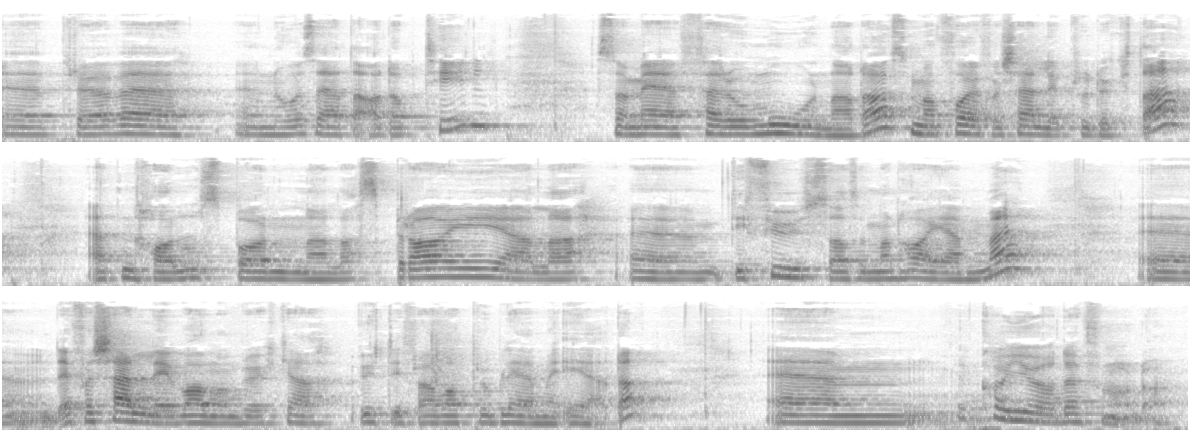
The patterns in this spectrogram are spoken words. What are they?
eh, prøve eh, noe som heter Adaptil, som er feromoner da, som man får i forskjellige produkter. Enten halsbånd eller spray eller diffuser som man har hjemme. det er forskjellig hva man bruker ut ifra hva problemet er. da. hva gjør det for noe, da?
